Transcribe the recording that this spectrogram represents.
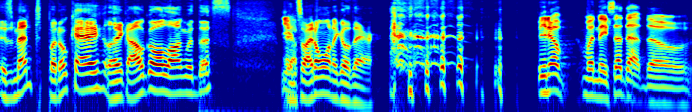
is meant, but okay, like I'll go along with this. And so I don't want to go there. You know, when they said that though,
